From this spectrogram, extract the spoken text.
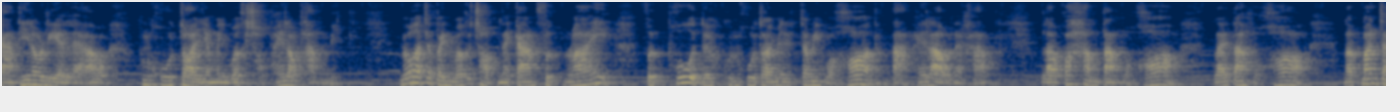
การที่เราเรียนแล้ว คุณครูจอยยังมีเวิร์กช็อปให้เราทำอีก ไม่ว่าจะเป็นเวิร์กช็อปในการฝึกไลฟ์ฝึกพูดโดยคุณครูจอยจะมีหัวข้อต่างๆ ให้เรานะครับ เราก็ทำตามหัวข้อไลฟ์ตามหัวข้อน็อตมั่นใจ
